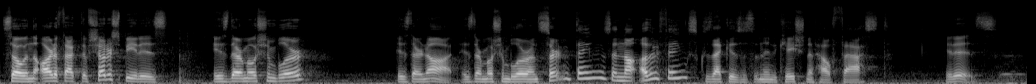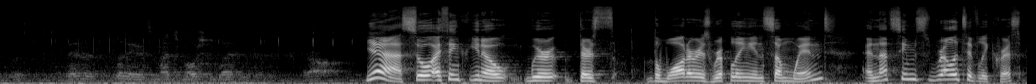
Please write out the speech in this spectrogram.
So in the artifact of shutter speed is is there motion blur? Is there not? Is there motion blur on certain things and not other things? Because that gives us an indication of how fast it is. Yeah, so I think you know we're there's the water is rippling in some wind, and that seems relatively crisp.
